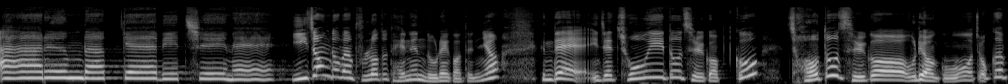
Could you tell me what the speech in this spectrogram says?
아름답게 비치네 이 정도만 불러도 되는 노래거든요. 근데 이제 조이도 즐겁고 저도 즐거우려고 조금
